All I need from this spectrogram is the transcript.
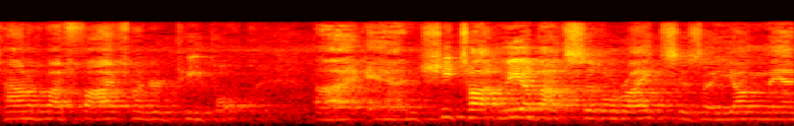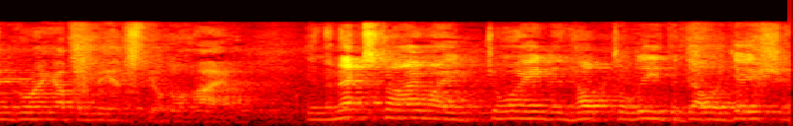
a town of about 500 people, uh, and she taught me about civil rights as a young man growing up in Mansfield, Ohio. And the next time I joined and helped to lead the delegation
